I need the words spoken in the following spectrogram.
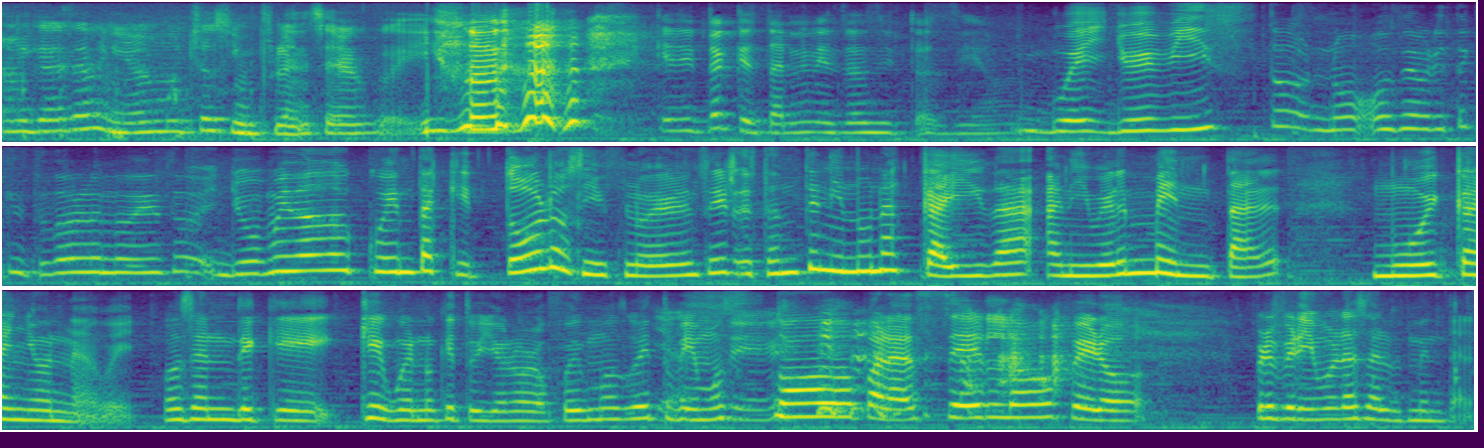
A mi cabeza vinieron muchos influencers, güey. que siento que están en esa situación. Güey, yo he visto, no, o sea, ahorita que estás hablando de eso, yo me he dado cuenta que todos los influencers están teniendo una caída a nivel mental muy cañona, güey. O sea, de que qué bueno que tú y yo no lo fuimos, güey. Tuvimos todo para hacerlo, pero preferimos la salud mental.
